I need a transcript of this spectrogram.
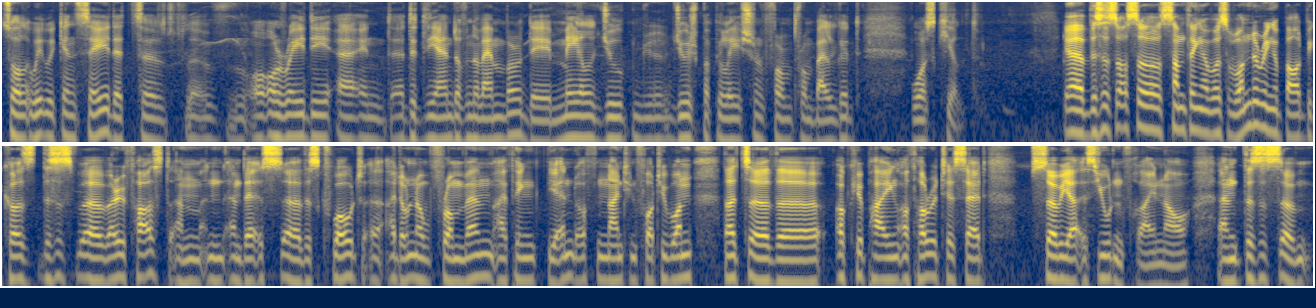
So we, we can say that uh, uh already uh, in, at the end of November, the male Jew, Jewish population from, from Belgrade was killed. Yeah, this is also something I was wondering about because this is uh, very fast, um, and, and there is uh, this quote, uh, I don't know from when, I think the end of 1941, that uh, the occupying authorities said, Serbia is Judenfrei now. And this is um,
